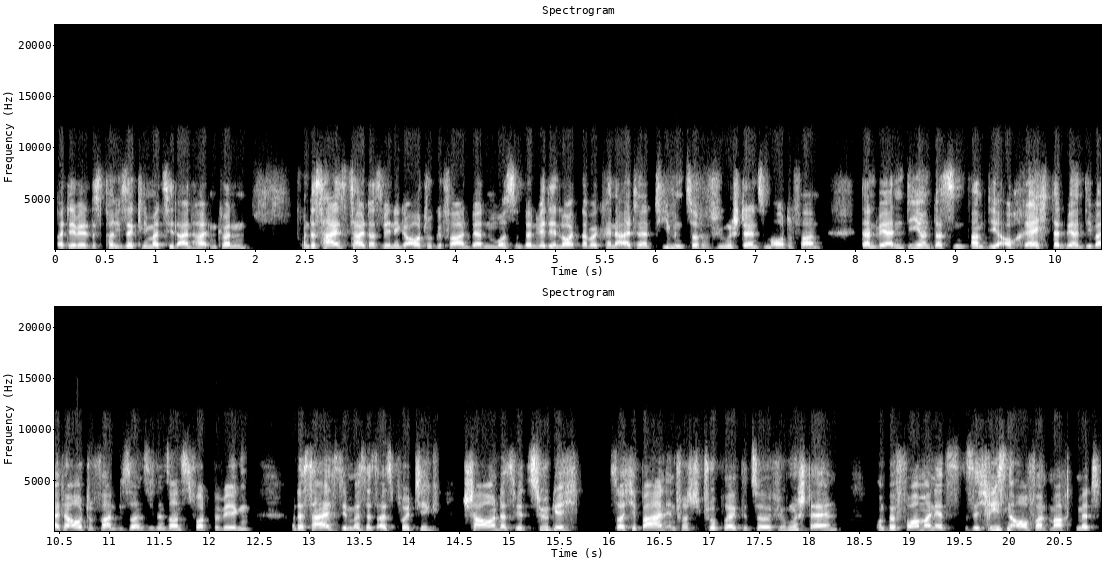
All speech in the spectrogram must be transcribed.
bei der wir das Pariser Klimaziel einhalten können. Und das heißt halt, dass weniger Auto gefahren werden muss. Und wenn wir den Leuten aber keine Alternativen zur Verfügung stellen zum Autofahren, dann werden die, und das haben die auch recht, dann werden die weiter Auto fahren. Wie sollen sie denn sonst fortbewegen? Und das heißt, wir müssen jetzt als Politik schauen, dass wir zügig solche Bahninfrastrukturprojekte zur Verfügung stellen. Und bevor man jetzt sich Riesenaufwand macht mit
